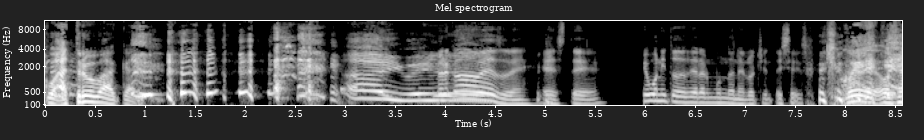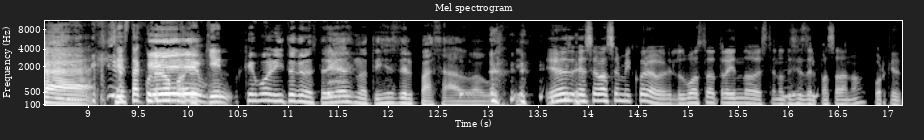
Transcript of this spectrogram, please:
Cuatro vacas. Ay, güey. Pero ¿cómo ves, güey? Este, qué bonito era el mundo en el 86. Güey, o sea, sí está culero porque quién... Qué bonito que nos traigas noticias del pasado, Agustín. Es- ese va a ser mi cura, güey. Les voy a estar trayendo este, noticias del pasado, ¿no? Porque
